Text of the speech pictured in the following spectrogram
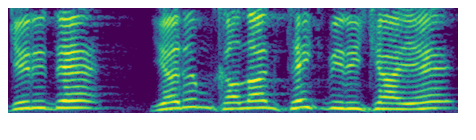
geride yarım kalan tek bir hikaye,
